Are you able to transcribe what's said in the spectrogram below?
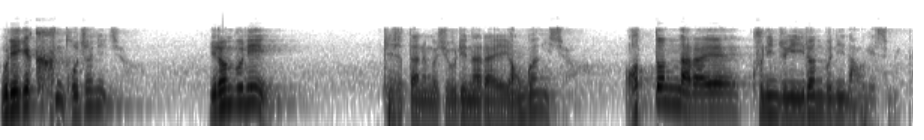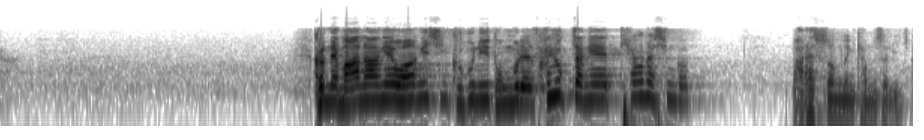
우리에게 큰 도전이죠. 이런 분이 계셨다는 것이 우리나라의 영광이죠. 어떤 나라의 군인 중에 이런 분이 나오겠습니까? 그런데 만왕의 왕이신 그분이 동물의 사육장에 태어나신 것 말할 수 없는 겸손이죠.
